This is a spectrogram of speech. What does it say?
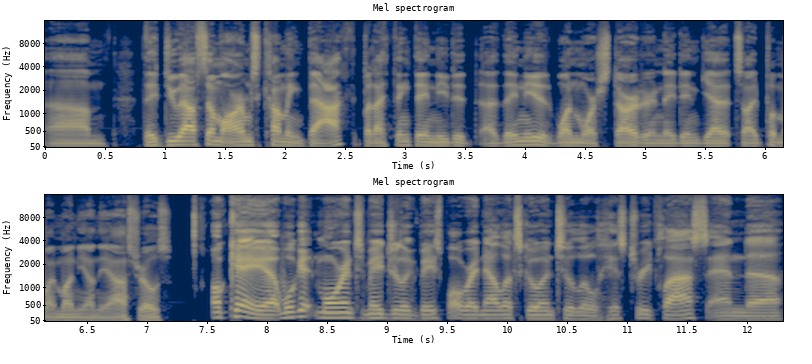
Um, they do have some arms coming back, but I think they needed uh, they needed one more starter and they didn't get it. So I'd put my money on the Astros. Okay, uh, we'll get more into Major League Baseball right now. Let's go into a little history class and. Uh,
